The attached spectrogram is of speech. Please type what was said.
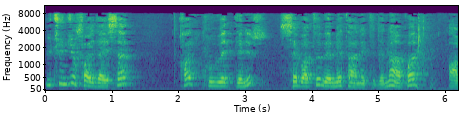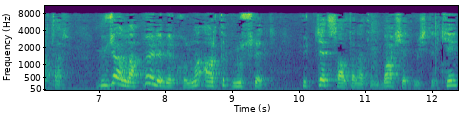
Üçüncü fayda ise kalp kuvvetlenir, sebatı ve metaneti de ne yapar? Artar. Yüce Allah böyle bir kuluna artık nusret, hüccet saltanatını bahşetmiştir ki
